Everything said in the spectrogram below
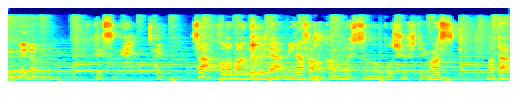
運命だもん。ですね。さあ、この番組では皆様からの質問を募集しています。また、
